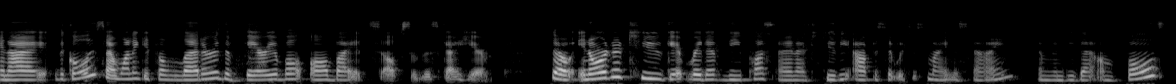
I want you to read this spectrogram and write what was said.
and I the goal is I want to get the letter, the variable all by itself. So this guy here. So in order to get rid of the plus 9, I have to do the opposite, which is minus 9. I'm going to do that on both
